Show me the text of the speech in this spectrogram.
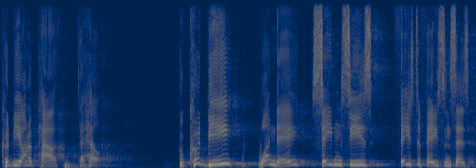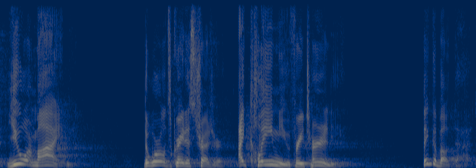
could be on a path to hell, who could be one day Satan sees face to face and says, You are mine, the world's greatest treasure. I claim you for eternity. Think about that.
